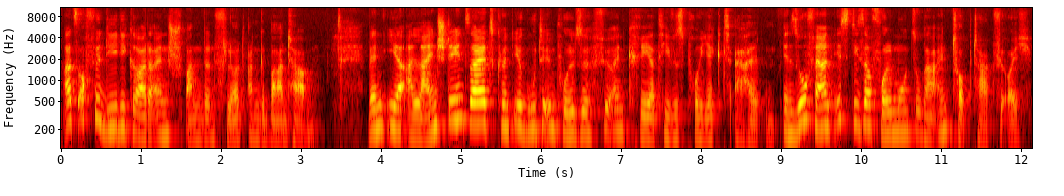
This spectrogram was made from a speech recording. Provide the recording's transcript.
als auch für die, die gerade einen spannenden Flirt angebahnt haben. Wenn ihr alleinstehend seid, könnt ihr gute Impulse für ein kreatives Projekt erhalten. Insofern ist dieser Vollmond sogar ein Top-Tag für euch.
